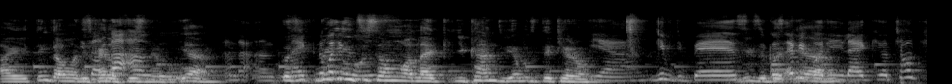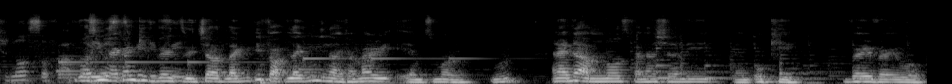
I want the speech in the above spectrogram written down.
I think that one It's is kind of that reasonable. angle. Yeah. That angle. Because Like like, bringing into wants someone like you can't be able to take care of. Yeah, give the best Give the because best, everybody like your child should not suffer. Because for me, I can't give birth to a child. Like if I like me now, if I marry um tomorrow, hmm, and I know I'm not financially um okay, very very well.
